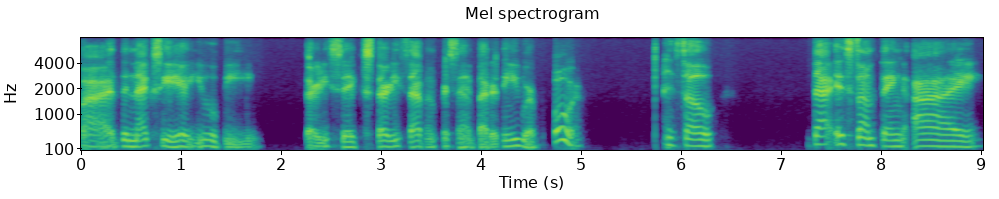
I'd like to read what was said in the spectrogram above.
by the next year, you will be 36, 37% better than you were before. And so that is something I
